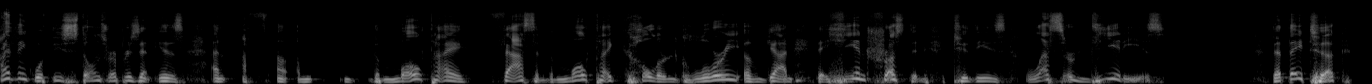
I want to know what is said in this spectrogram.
I think what these stones represent is an a a- a the multifaceted, the multicolored glory of God that He entrusted to these lesser deities that they took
